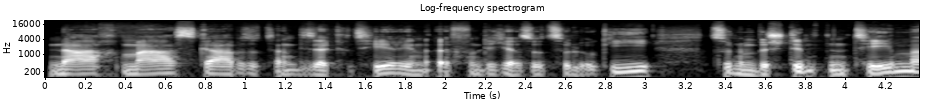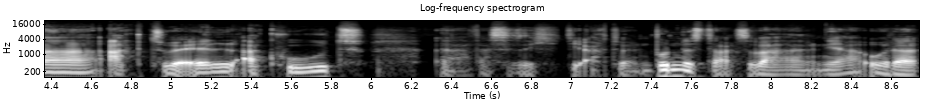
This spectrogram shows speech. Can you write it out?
nach Maßgabe sozusagen dieser Kriterien öffentlicher Soziologie zu einem bestimmten Thema aktuell, akut, äh, was weiß ich, die aktuellen Bundestagswahlen, ja, oder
